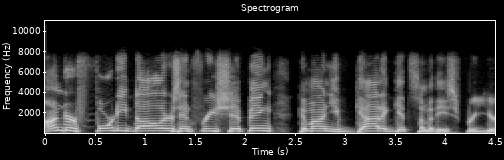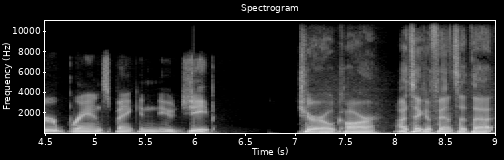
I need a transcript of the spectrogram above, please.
under $40 and free shipping, come on, you've got to get some of these for your brand spanking new Jeep. Churro car. I take offense at that.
